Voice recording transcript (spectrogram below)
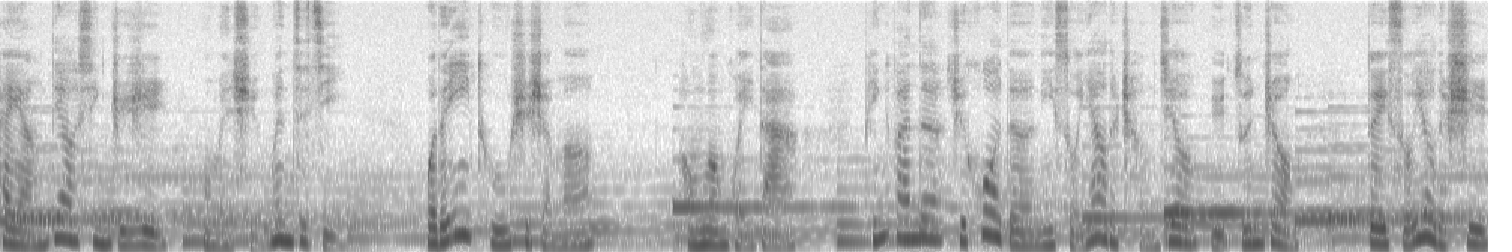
太阳调性之日，我们询问自己。”我的意图是什么？红龙回答：平凡的去获得你所要的成就与尊重，对所有的事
